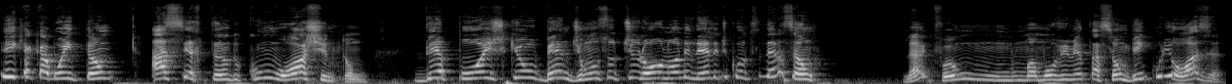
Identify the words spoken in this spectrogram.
e que acabou então acertando com Washington depois que o Ben Johnson tirou o nome dele de consideração. Né? Foi um, uma movimentação bem curiosa.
